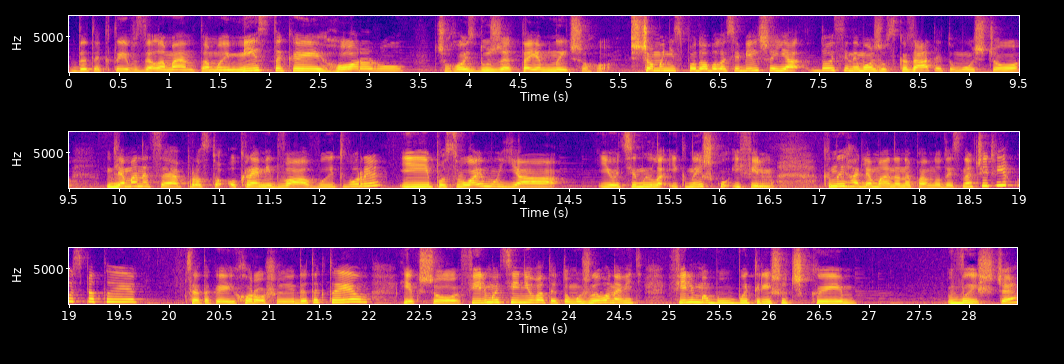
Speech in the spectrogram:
детектив з елементами містики, горору, чогось дуже таємничого. Що мені сподобалося більше, я досі не можу сказати, тому що для мене це просто окремі два витвори, і по-своєму я і оцінила і книжку, і фільм. Книга для мене, напевно, десь на четвірку з п'яти. Це такий хороший детектив. Якщо фільм оцінювати, то можливо навіть фільм був би трішечки вище,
